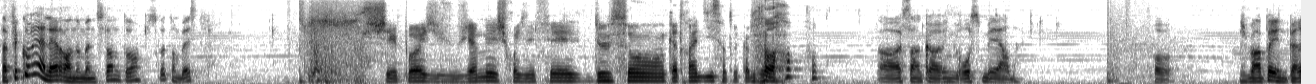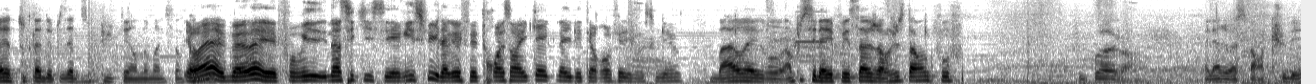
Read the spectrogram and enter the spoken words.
T'as fait combien à l'air en No Man's Land, toi? C'est quoi ton best? Je sais pas, j'y joue jamais. Je crois que j'ai fait 290, un truc comme ça. Ah, c'est encore une grosse merde. Oh. Je me rappelle une période, toute la se butait en No Man's Land. Et ouais, bah ouais, faut ri- Non, c'est qui? C'est Rissu, il avait fait 300 et quelques, là il était refait, je me souviens. Bah ouais, gros. En plus, il avait fait ça, genre, juste avant que Fofou. Ou quoi, genre. Elle arrive à se faire enculer.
